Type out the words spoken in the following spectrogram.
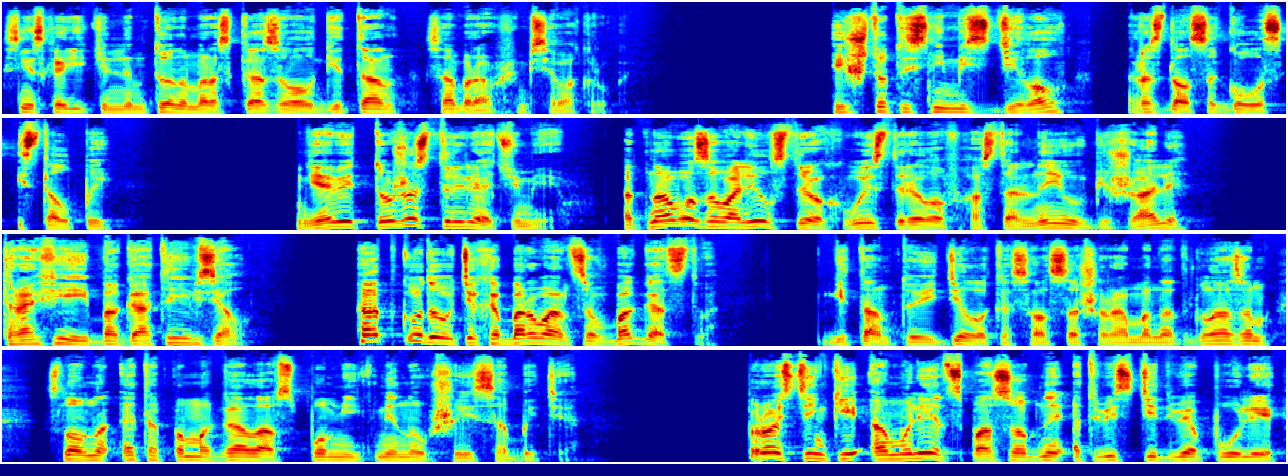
снисходительным тоном рассказывал Гитан, собравшимся вокруг. «И что ты с ними сделал?» – раздался голос из толпы. «Я ведь тоже стрелять умею. Одного завалил с трех выстрелов, остальные убежали». Трофеи богатые взял. Откуда у тех оборванцев богатство? Гитан то и дело касался шрама над глазом, словно это помогало вспомнить минувшие события. Простенький амулет, способный отвести две пули,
